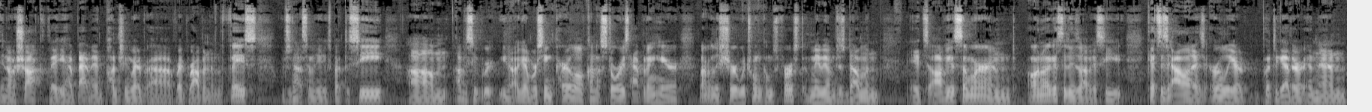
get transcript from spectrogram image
you know a shock that you have Batman punching Red uh, Red Robin in the face, which is not something you expect to see. Um, obviously, you know again we're seeing parallel kind of stories happening here. I'm not really sure which one comes first. Maybe I'm just dumb and it's obvious somewhere. And oh no, I guess it is obvious. He gets his allies earlier put together, and then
